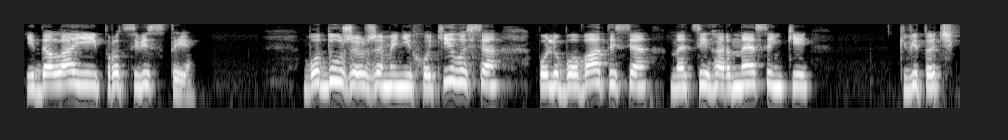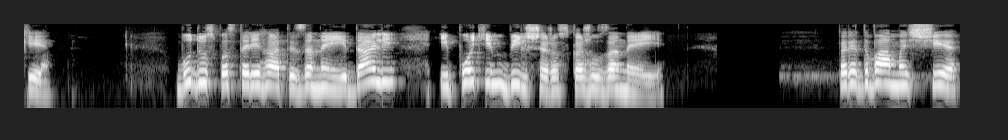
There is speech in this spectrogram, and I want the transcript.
і дала їй процвісти. Бо дуже вже мені хотілося полюбуватися на ці гарнесенькі квіточки. Буду спостерігати за неї далі і потім більше розкажу за неї. Перед вами ще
